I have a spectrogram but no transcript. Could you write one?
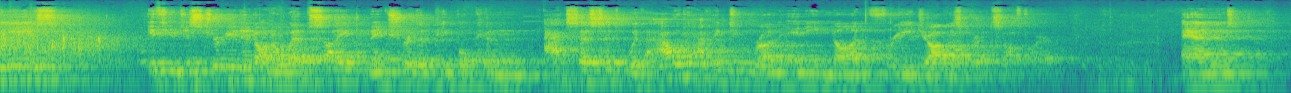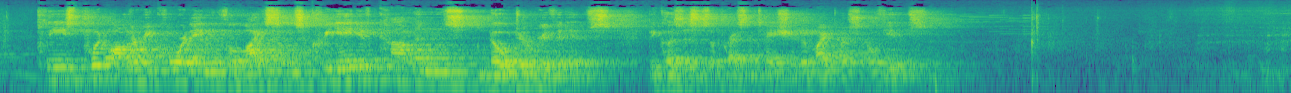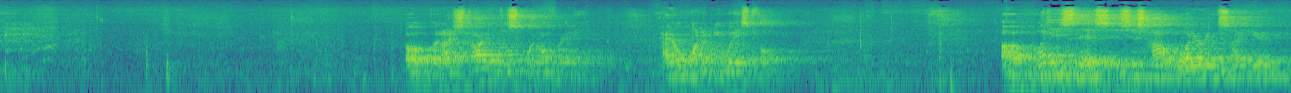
Please, if you distribute it on a website, make sure that people can access it without having to run any non-free JavaScript software. And please put on the recording the license Creative Commons No Derivatives, because this is a presentation of my personal views. Oh, but I started this one already. I don't want to be wasteful. Uh, what is this? Is this hot water inside here?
